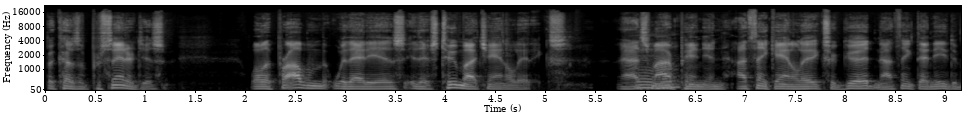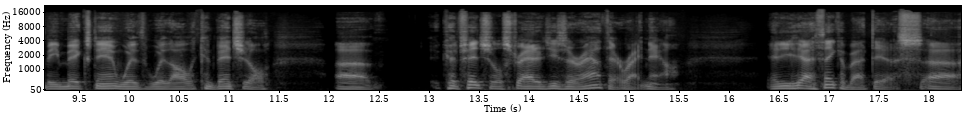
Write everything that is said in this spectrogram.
because of percentages. Well, the problem with that is there's too much analytics. Now, that's my opinion. I think analytics are good, and I think they need to be mixed in with with all the conventional uh, conventional strategies that are out there right now. And you got to think about this. Uh,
